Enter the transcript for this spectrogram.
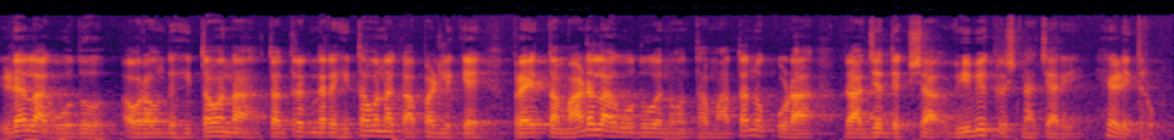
ಇಡಲಾಗುವುದು. ಅವರ ಒಂದು ಹಿತವನ್ನು, ತಂತ್ರಜ್ಞರ ಹಿತವನ್ನು ಕಾಪಾಡಲಿಕ್ಕೆ ಪ್ರಯತ್ನ ಮಾಡಲಾಗುವುದು ಅನ್ನುವಂಥ ಮಾತನ್ನು ಕೂಡ ರಾಜ್ಯಾಧ್ಯಕ್ಷ ವಿ ವಿ ಕೃಷ್ಣಾಚಾರಿ ಹೇಳಿದರು.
